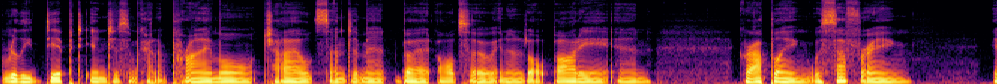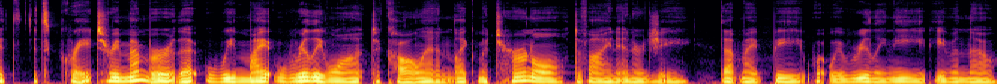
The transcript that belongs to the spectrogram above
really dipped into some kind of primal child sentiment, but also in an adult body and grappling with suffering, it's it's great to remember that we might really want to call in like maternal divine energy. That might be what we really need, even though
